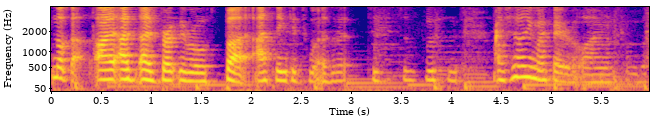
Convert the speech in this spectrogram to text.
not that I, I I broke the rules, but I think it's worth it. Just just listen. I'll tell you my favorite line when it comes up.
